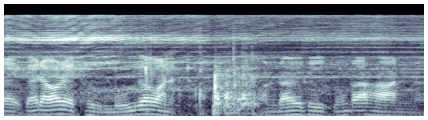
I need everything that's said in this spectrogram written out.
Đây cái đó để thử mũi các bạn ạ. Còn đây thì chúng ta hoàn ờ,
